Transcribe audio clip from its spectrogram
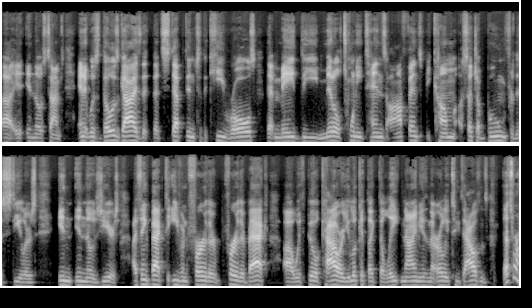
uh, in, in, those times, and it was those guys that that stepped into the key roles that made the middle 2010s offense become such a boom for the Steelers in in those years. I think back to even further further back uh, with Bill Cowher. You look at like the late 90s and the early 2000s. That's where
